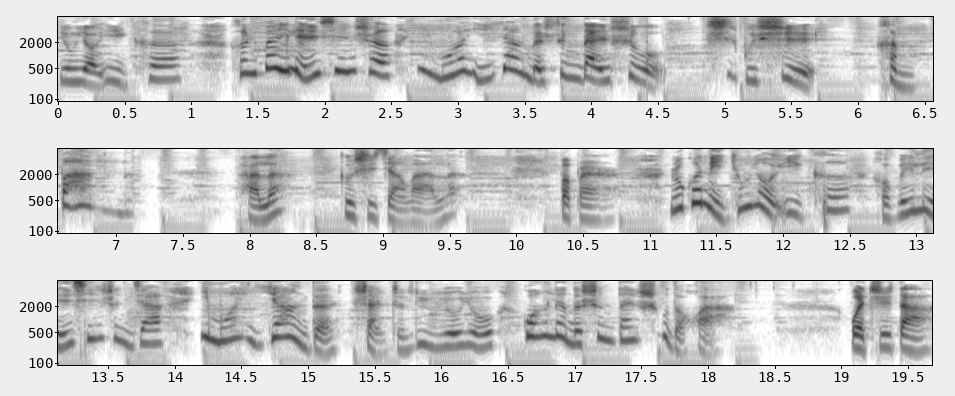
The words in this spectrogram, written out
拥有一棵和威廉先生一模一样的圣诞树。是不是很棒呢？好了，故事讲完了，宝贝儿。如果你拥有一棵和威廉先生家一模一样的闪着绿油油光亮的圣诞树的话，我知道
